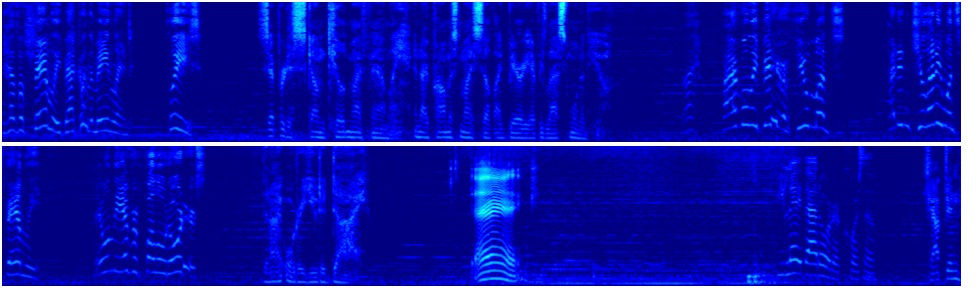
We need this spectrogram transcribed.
I have a family back on the mainland. Please. Separatist scum killed my family, and I promised myself I'd bury every last one of you. I, I've only been here a few months. I didn't kill anyone's family. I only ever followed orders. Then I order you to die. Dang. Relay that order, Corso. Captain,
